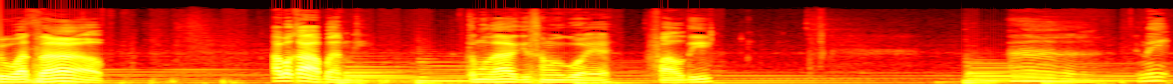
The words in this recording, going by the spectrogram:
what's up? Apa kabar nih? Ketemu lagi sama gue ya, Valdi. Ah, ini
